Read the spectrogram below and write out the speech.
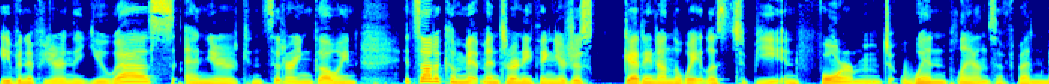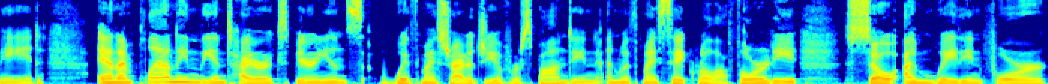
even if you're in the US and you're considering going. It's not a commitment or anything. You're just getting on the wait list to be informed when plans have been made. And I'm planning the entire experience with my strategy of responding and with my sacral authority. So I'm waiting for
